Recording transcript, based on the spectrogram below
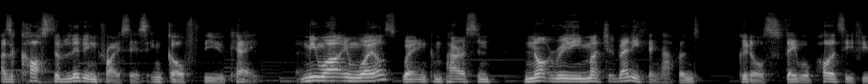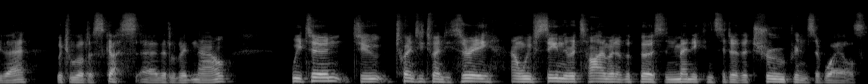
as a cost of living crisis engulfed the UK. Meanwhile, in Wales, where in comparison, not really much of anything happened, good old stable polity for you there, which we'll discuss a little bit now. We turn to 2023, and we've seen the retirement of the person many consider the true Prince of Wales.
